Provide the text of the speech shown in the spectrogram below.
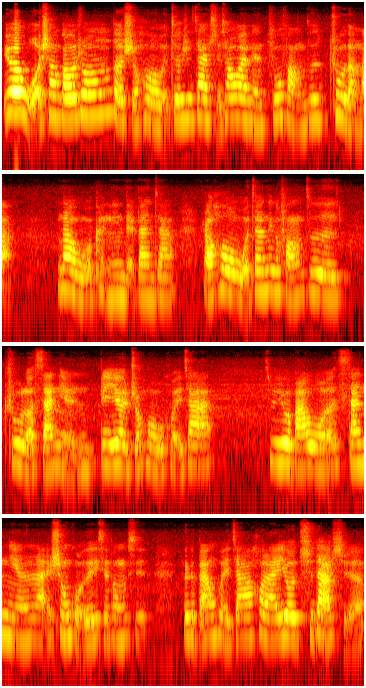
因为我上高中的时候就是在学校外面租房子住的嘛，那我肯定得搬家。然后我在那个房子。住了三年，毕业之后回家，就又把我三年来生活的一些东西，又给搬回家。后来又去大学，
